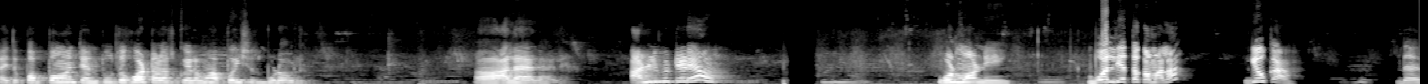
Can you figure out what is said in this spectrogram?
नाही तर पप्पा म्हणते आणि तू तर घोटाळाच केला. मग पैसेच बुडवले. आलाय आलाय आलाय. अनलिमिटेड या गुड मॉर्निंग बोल येतं का मला? घेऊ का? दर.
